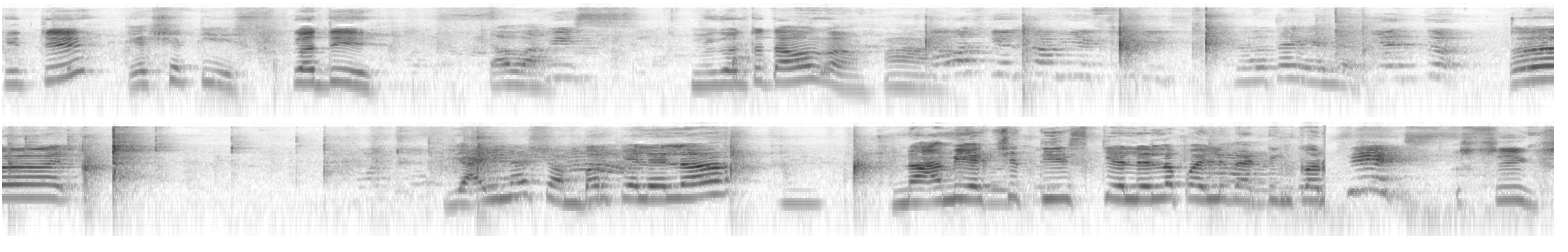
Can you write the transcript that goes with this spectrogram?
किती? एकशे तीस. कधी? तवा. मी गेलतो तेव्हा का? हा. नव्हतं गेलं. ओय. याईनं शंभर केलेलं. ना आम्ही एकशे तीस केलेलं पहिले बॅटिंग कर. सिक्स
